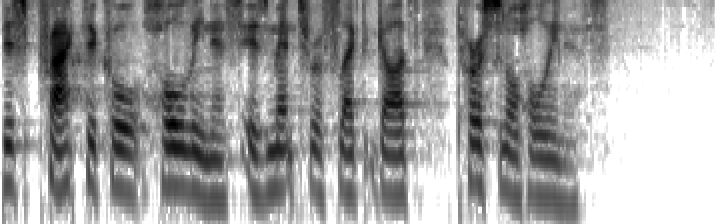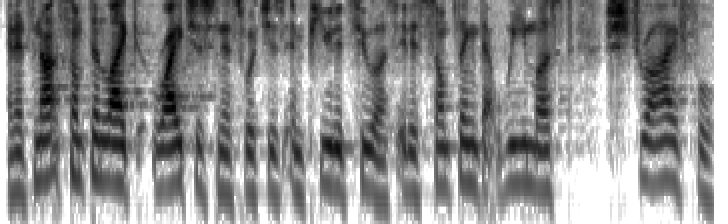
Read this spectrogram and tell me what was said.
This practical holiness is meant to reflect God's personal holiness. And it's not something like righteousness, which is imputed to us. It is something that we must strive for.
